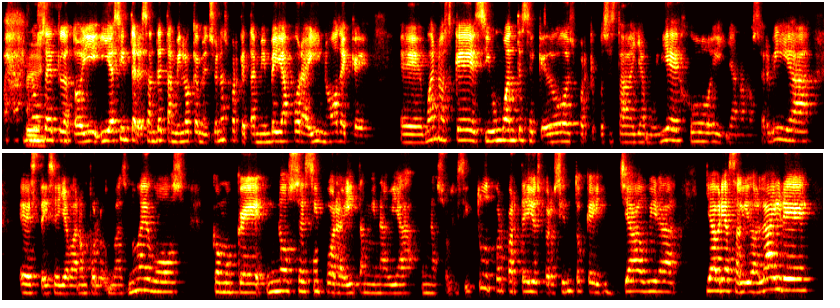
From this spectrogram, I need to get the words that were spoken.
no sé, Plato, y, es interesante también lo que mencionas porque también veía por ahí, ¿no? De que, eh, bueno, es que si un guante se quedó es porque pues estaba ya muy viejo y ya no nos servía, este, y se llevaron por los más nuevos, como que no sé si por ahí también había una solicitud por parte de ellos, pero siento que ya hubiera ya habría salido al aire.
